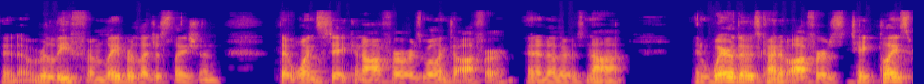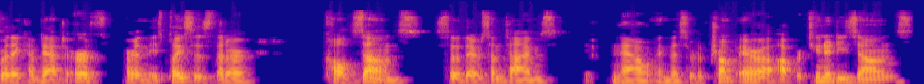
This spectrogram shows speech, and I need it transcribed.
you know relief from labor legislation that one state can offer or is willing to offer and another is not. And where those kind of offers take place, where they come down to earth, are in these places that are called zones. So they're sometimes now in the sort of Trump era opportunity zones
